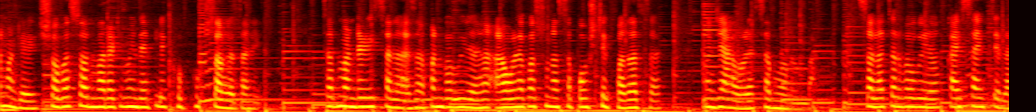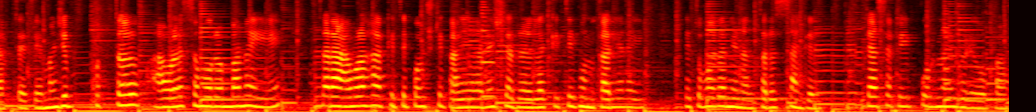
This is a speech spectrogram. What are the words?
मंडळी शोभा स्वाद मराठीमध्ये आपले खूप खूप स्वागत आहे. तर मंडळी चला आज आपण बघूया आवळ्यापासून असा पौष्टिक पदार्थ म्हणजे आवळ्याचा मोरंबा. चला तर बघूया काय साहित्य लागतंय ते. म्हणजे फक्त आवळ्याचा मोरंबा नाही आहे तर आवळा हा किती पौष्टिक आहे आणि शरीराला किती गुणकारी आहे हे तुम्हाला मी नंतरच सांगेल त्यासाठी पूर्ण व्हिडिओ पहा.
